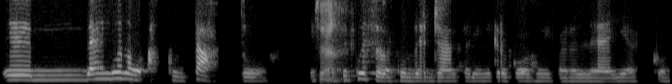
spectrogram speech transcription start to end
ehm, vengono a contatto. Certo. Per questo la convergenza dei microcosmi paralleli. Ecco.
